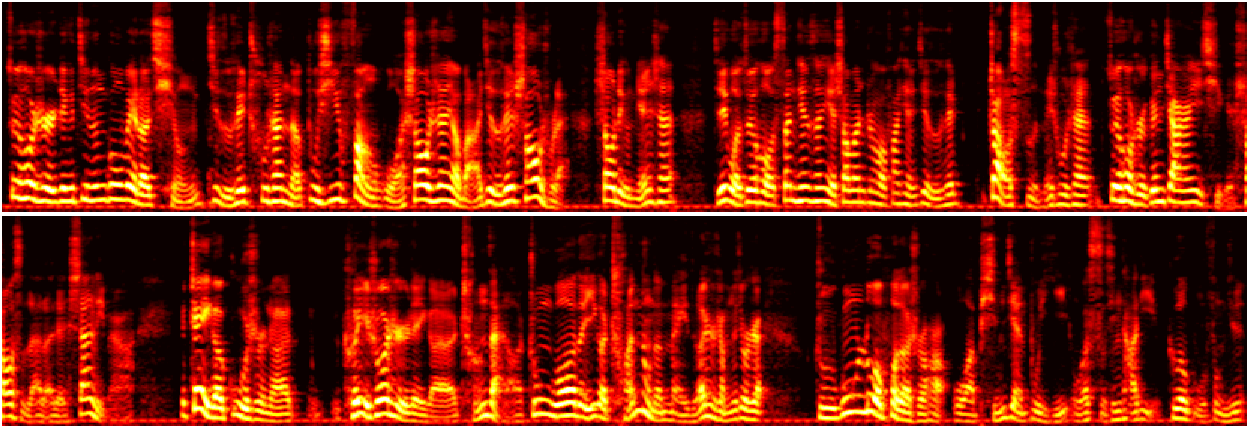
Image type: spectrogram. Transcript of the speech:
最后是这个晋文公为了请介子推出山呢，不惜放火烧山，要把介子推烧出来，烧这个绵山。结果最后三天三夜烧完之后，发现介子推照死没出山，最后是跟家人一起给烧死在了这山里边啊。这个故事呢，可以说是这个承载了中国的一个传统的美德是什么呢？就是主公落魄的时候，我贫贱不移，我死心塌地，割骨奉君。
